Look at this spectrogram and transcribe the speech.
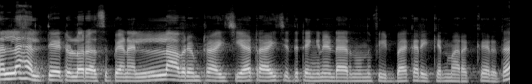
നല്ല ഹെൽത്തി ആയിട്ടുള്ള റെസിപ്പിയാണ് എല്ലാവരും ട്രൈ ചെയ്യുക. ട്രൈ ചെയ്തിട്ട് എങ്ങനെ ഉണ്ടായിരുന്നു എന്ന് ഫീഡ്ബാക്ക് അറിയിക്കാൻ മറക്കരുത്.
